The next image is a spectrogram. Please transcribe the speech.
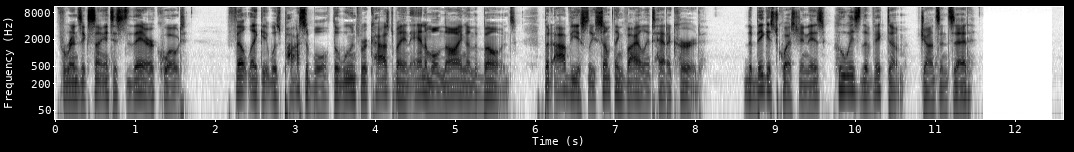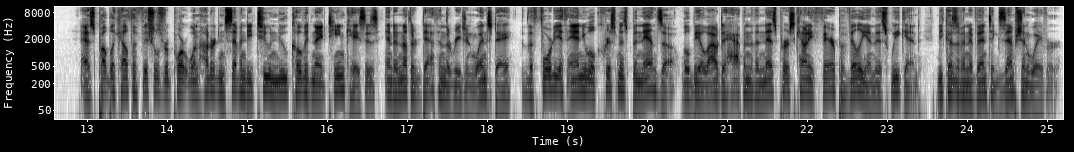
Forensic scientists there, quote, felt like it was possible the wounds were caused by an animal gnawing on the bones, but obviously something violent had occurred. The biggest question is who is the victim? Johnson said. As public health officials report 172 new COVID 19 cases and another death in the region Wednesday, the 40th annual Christmas Bonanza will be allowed to happen at the Nez Perce County Fair Pavilion this weekend because of an event exemption waiver.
